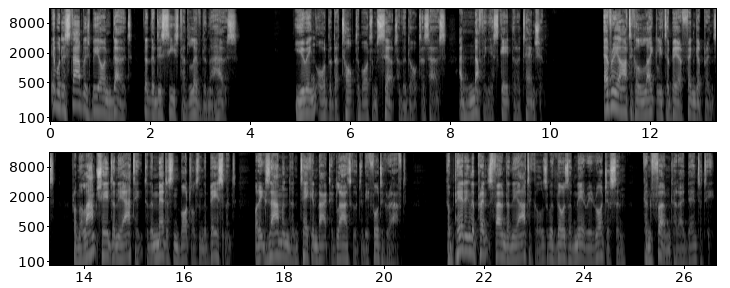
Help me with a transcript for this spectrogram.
it would establish beyond doubt that the deceased had lived in the house. Ewing ordered a top to bottom search of the doctor's house, and nothing escaped their attention. Every article likely to bear fingerprints, from the lampshades in the attic to the medicine bottles in the basement, were examined and taken back to Glasgow to be photographed. Comparing the prints found in the articles with those of Mary Rogerson confirmed her identity.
